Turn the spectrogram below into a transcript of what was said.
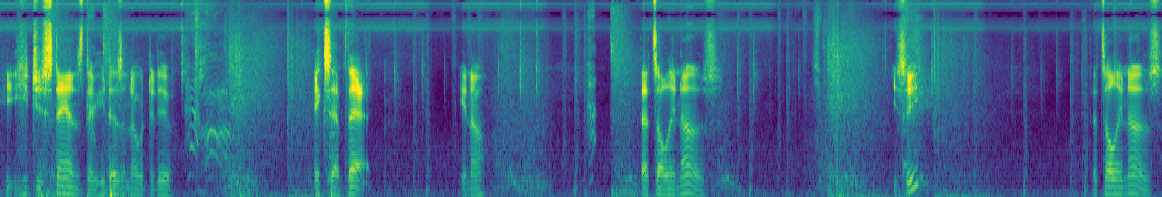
he he just stands there. He doesn't know what to do, except that. You know, that's all he knows. You see? That's all he knows.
